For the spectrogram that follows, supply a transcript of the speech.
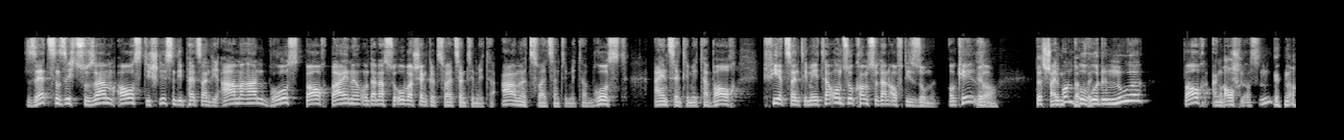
Setzen sich zusammen aus, die schließen die Pads an die Arme an, Brust, Bauch, Beine und dann hast du Oberschenkel 2 Zentimeter, Arme 2 Zentimeter, Brust 1 Zentimeter, Bauch 4 Zentimeter und so kommst du dann auf die Summe. Okay? Genau. So. Das Bei stimmt. Ondro tatsächlich. wurde nur Bauch angeschlossen Genau.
